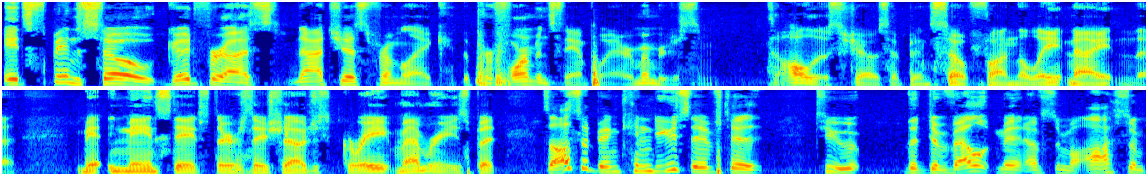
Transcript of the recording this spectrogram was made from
it's been so good for us, not just from like the performance standpoint. I remember just some all those shows have been so fun. The late night and the main stage Thursday show, just great memories. But it's also been conducive to to the development of some awesome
